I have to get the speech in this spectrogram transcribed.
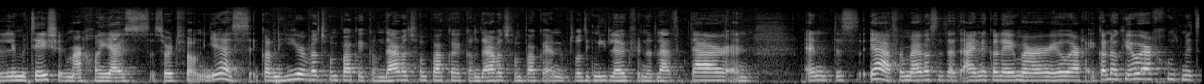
limitation, maar gewoon juist een soort van. Yes, ik kan hier wat van pakken, ik kan daar wat van pakken, ik kan daar wat van pakken. En wat ik niet leuk vind, dat laat ik daar. En, en dus ja, voor mij was het uiteindelijk alleen maar heel erg. Ik kan ook heel erg goed met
